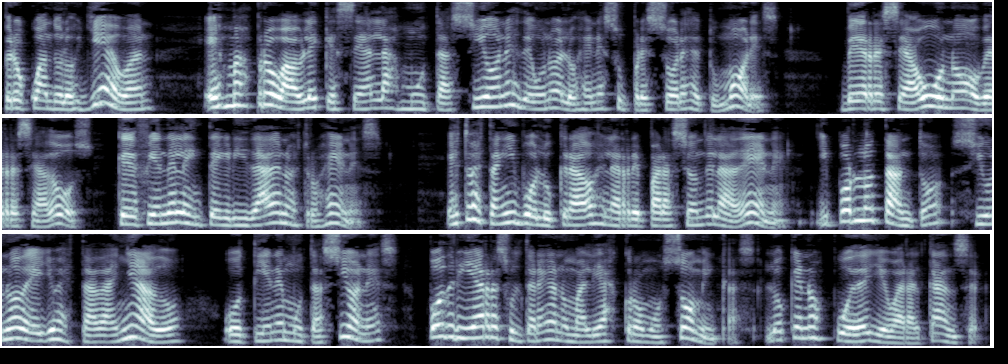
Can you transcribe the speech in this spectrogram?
pero cuando los llevan, es más probable que sean las mutaciones de uno de los genes supresores de tumores, BRCA1 o BRCA2, que defienden la integridad de nuestros genes. Estos están involucrados en la reparación del ADN y por lo tanto, si uno de ellos está dañado o tiene mutaciones, podría resultar en anomalías cromosómicas, lo que nos puede llevar al cáncer.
